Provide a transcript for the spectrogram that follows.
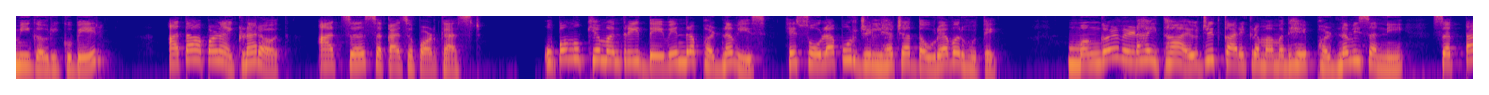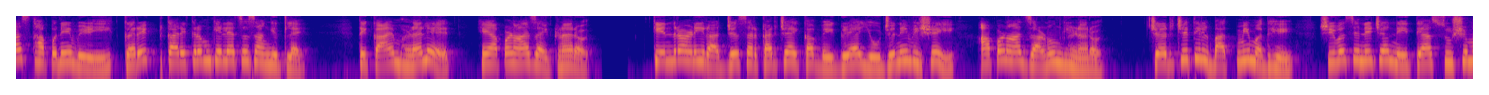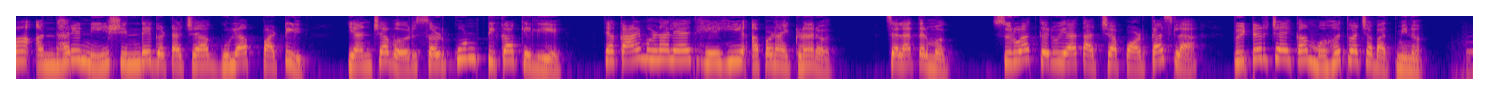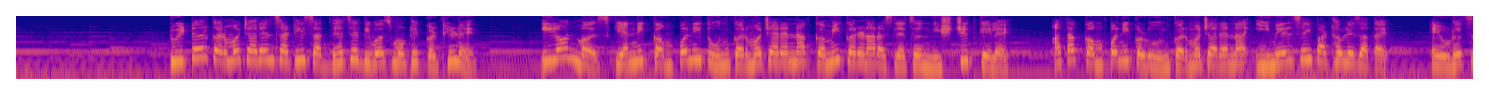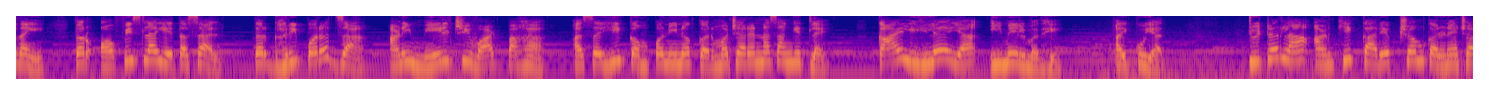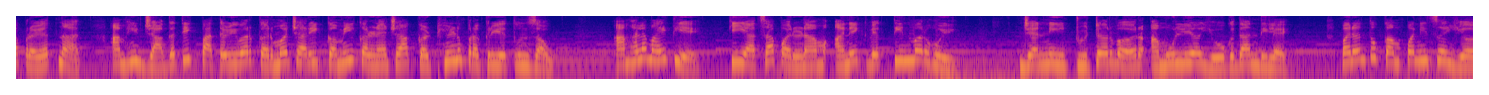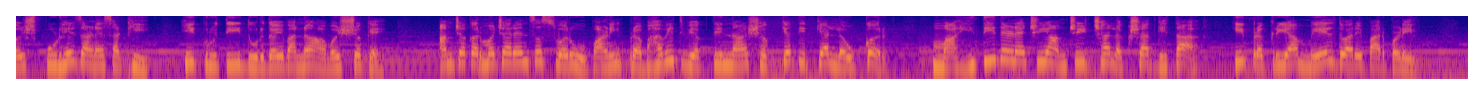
मी गौरी कुबेर. आता आपण ऐकणार आहोत आजचं सकाळचं पॉडकास्ट. उपमुख्यमंत्री देवेंद्र फडणवीस हे सोलापूर जिल्ह्याच्या दौऱ्यावर होते. मंगळवेढा इथं आयोजित कार्यक्रमामध्ये फडणवीसांनी सत्ता स्थापनेवेळी करेक्ट कार्यक्रम केल्याचं सांगितलंय. ते काय म्हणालेत हे आपण आज ऐकणार आहोत. केंद्र आणि राज्य सरकारच्या एका वेगळ्या योजनेविषयी आपण आज जाणून घेणार आहोत. चर्चेतील बातमीमध्ये शिवसेनेच्या नेत्या सुषमा अंधारेंनी शिंदे गटाच्या गुलाब पाटील यांच्यावर सडकून टीका केली आहे. त्या काय म्हणाल्या आहेत हेही आपण ऐकणार आहोत. चला तर मग सुरुवात करूयात आजच्या पॉडकास्टला ट्विटरच्या एका महत्त्वाच्या बातमीनं. ट्विटर कर्मचाऱ्यांसाठी सध्याचे दिवस मोठे कठीण आहेत. इलॉन मस्क यांनी कंपनीतून कर्मचाऱ्यांना कमी करणार असल्याचं निश्चित केलंय. आता कंपनीकडून कर्मचाऱ्यांना ईमेल्सही पाठवले जात आहेत. एवढंच नाही तर ऑफिसला येत असाल तर घरी परत जा आणि मेलची वाट पहा असंही कंपनीनं कर्मचाऱ्यांना सांगितलंय. काय लिहिलंय या ईमेलमध्ये? ऐकूयात. ट्विटरला आणखी कार्यक्षम करण्याच्या प्रयत्नात आम्ही जागतिक पातळीवर कर्मचारी कमी करण्याच्या कठीण प्रक्रियेतून जाऊ. आम्हाला माहितीये की याचा परिणाम अनेक व्यक्तींवर होईल. ज्यांनी ट्विटरवर अमूल्य योगदान दिलंय. परंतु कंपनीचं यश पुढे जाण्यासाठी ही कृती दुर्दैवानं आवश्यक आहे. आमच्या कर्मचाऱ्यांचं स्वरूप आणि प्रभावित व्यक्तींना शक्य तितक्या लवकर माहिती देण्याची आमची इच्छा लक्षात घेता ही प्रक्रिया मेलद्वारे पार पडेल.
